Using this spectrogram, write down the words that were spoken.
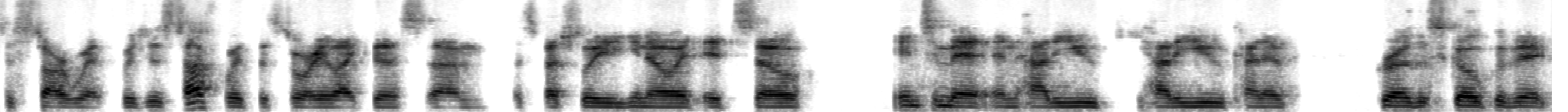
to start with, which is tough with a story like this, um, especially you know, it, it's so intimate. And how do you how do you kind of grow the scope of it,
